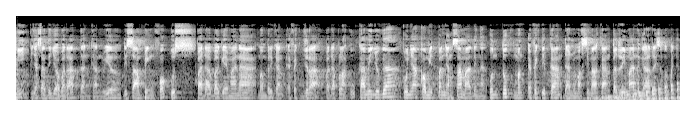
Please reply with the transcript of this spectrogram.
Kami, Kejaksaan Tinggi Jawa Barat dan Kanwil, di samping fokus pada bagaimana memberikan efek jerah pada pelaku, kami juga punya komitmen yang sama dengan untuk mengefektifkan dan memaksimalkan penerimaan negara dari sektor pajak.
